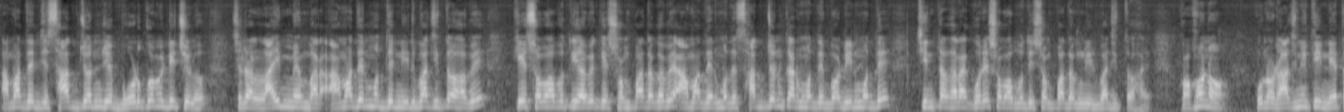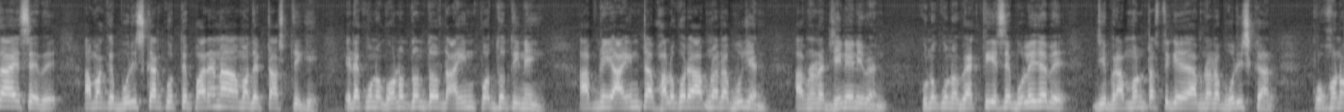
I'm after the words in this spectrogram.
আমাদের যে সাতজন যে বোর্ড কমিটি ছিল, সেটা লাইভ মেম্বার আমাদের মধ্যে নির্বাচিত হবে। কে সভাপতি হবে, কে সম্পাদক হবে, আমাদের মধ্যে সাতজনকার মধ্যে, বডির মধ্যে চিন্তাধারা করে সভাপতি, সম্পাদক নির্বাচিত হয়। কখনো কোনো রাজনীতি নেতা হিসেবে আমাকে বহিষ্কার করতে পারে না আমাদের ট্রাস্ট থেকে। এটা কোনো গণতন্ত্র আইন পদ্ধতি নেই। আপনি আইনটা ভালো করে আপনারা বুঝেন, আপনারা জেনে নেবেন। কোনো কোনো ব্যক্তি এসে বলে যাবে যে ব্রাহ্মণ ট্রাস্ট থেকে আপনারা বহিষ্কার। কখনো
